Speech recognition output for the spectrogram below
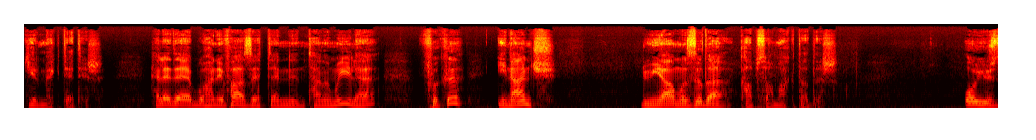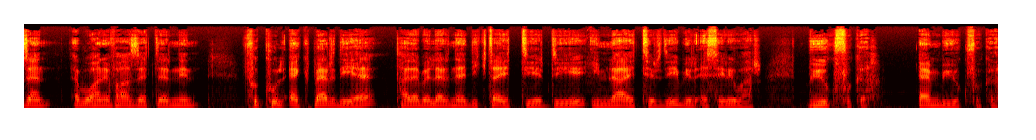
girmektedir. Hele de Ebu Hanife Hazretlerinin tanımıyla fıkıh inanç dünyamızı da kapsamaktadır. O yüzden Ebu Hanife Hazretlerinin Fıkhul Ekber diye talebelerine dikte ettirdiği, imla ettirdiği bir eseri var. Büyük fıkıh, en büyük fıkıh.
